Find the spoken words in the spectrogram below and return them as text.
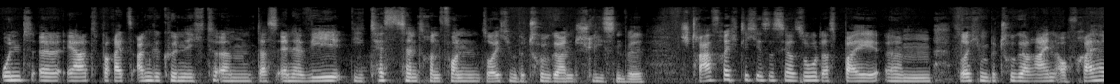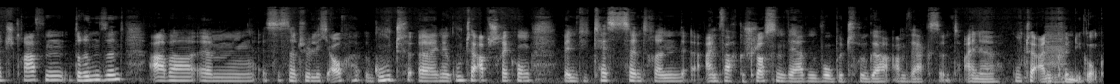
und äh, er hat bereits angekündigt, ähm, dass NRW die Testzentren von solchen Betrügern schließen will. Strafrechtlich ist es ja so, dass bei ähm, solchen Betrügereien auch Freiheitsstrafen drin sind, aber ähm, es ist natürlich auch gut, äh, eine gute Abschreckung, wenn die Testzentren einfach geschlossen werden, wo Betrüger am Werk sind. Eine gute gute Ankündigung.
